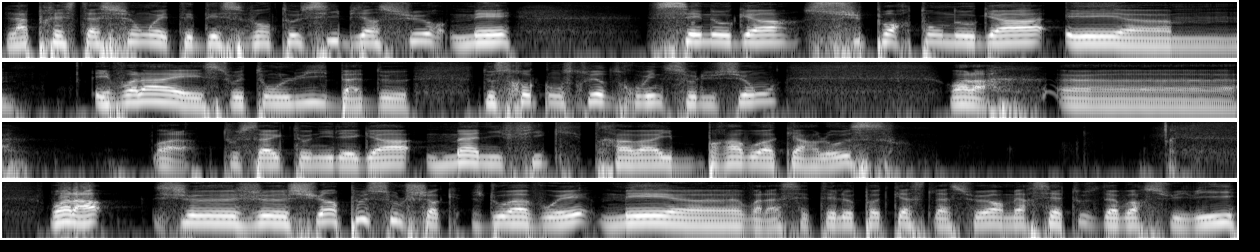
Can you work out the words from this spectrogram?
la prestation était décevante aussi bien sûr, mais c'est nos gars, supportons nos gars et, euh, voilà, et souhaitons-lui bah, de, se reconstruire, de trouver une solution. Voilà. Euh, voilà, tout ça avec Tony les gars, magnifique travail, bravo à Carlos. Voilà, je, suis un peu sous le choc, je dois avouer. Mais euh, voilà, c'était le podcast La Sueur. Merci à tous d'avoir suivi.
